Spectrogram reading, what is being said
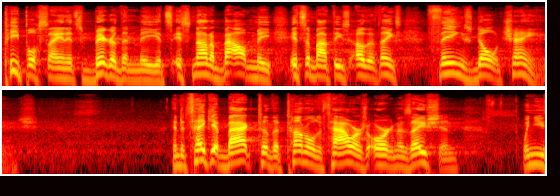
people saying it's bigger than me, it's, it's not about me, it's about these other things, things don't change. And to take it back to the Tunnel to Towers organization, when you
